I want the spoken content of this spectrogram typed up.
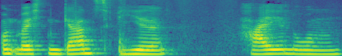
und möchten ganz viel Heilung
